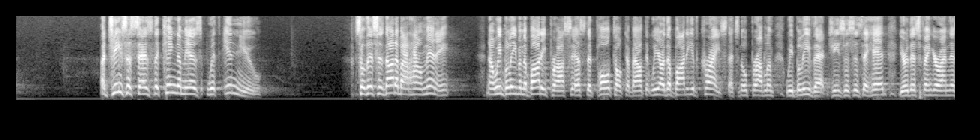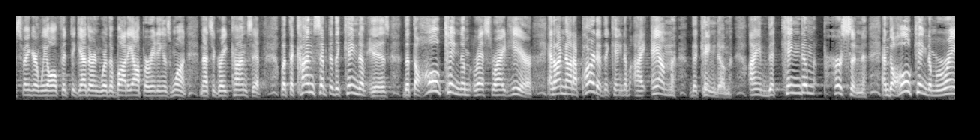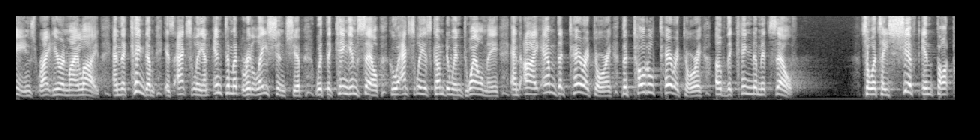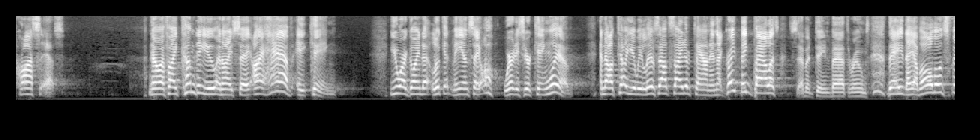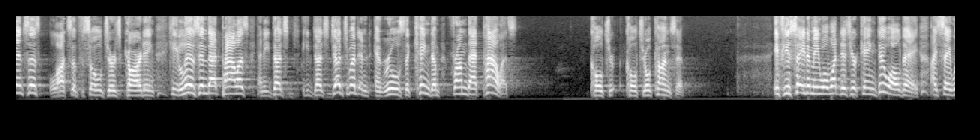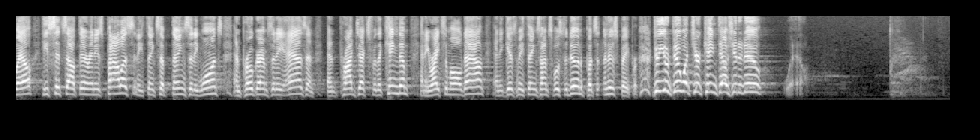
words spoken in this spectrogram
Uh, Jesus says the kingdom is within you. So this is not about how many, now, we believe in the body process that Paul talked about, that we are the body of Christ. That's no problem. We believe that. Jesus is the head. You're this finger, I'm this finger, and we all fit together, and we're the body operating as one. And that's a great concept. But the concept of the kingdom is that the whole kingdom rests right here. And I'm not a part of the kingdom, I am the kingdom. I am the kingdom person. And the whole kingdom reigns right here in my life. And the kingdom is actually an intimate relationship with the king himself who actually has come to indwell me, and I am the territory, the total territory of the kingdom itself. So it's a shift in thought process. Now, if I come to you and I say, I have a king, you are going to look at me and say, Oh, where does your king live? And I'll tell you, he lives outside of town in that great big palace, 17 bathrooms. They, they have all those fences, lots of soldiers guarding. He lives in that palace and he does, he does judgment and, and rules the kingdom from that palace. Culture, cultural concept. If you say to me, well, what does your king do all day? I say, well, he sits out there in his palace and he thinks up things that he wants and programs that he has and, and projects for the kingdom and he writes them all down and he gives me things I'm supposed to do and puts it in the newspaper. Do you do what your king tells you to do? Well,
